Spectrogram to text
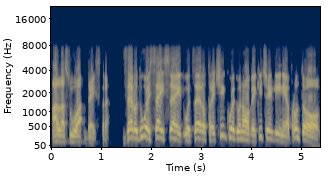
alla sua destra. 0266203529, chi c'è in linea? Pronto?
